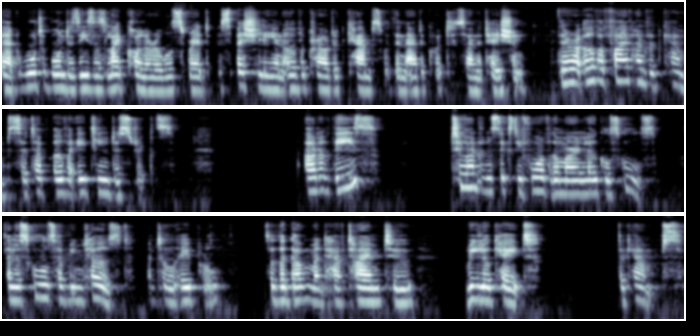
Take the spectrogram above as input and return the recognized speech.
that waterborne diseases like cholera will spread, especially in overcrowded camps with inadequate sanitation. There are over 500 camps set up over 18 districts. Out of these, 264 of them are in local schools, and the schools have been closed until April. So the government have time to relocate the camps.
